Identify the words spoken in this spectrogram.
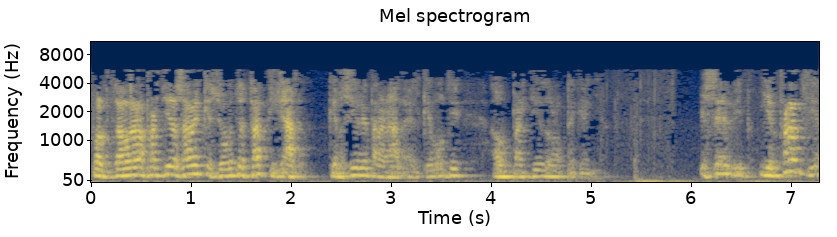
porque todos los partidos saben que su voto está tirado, que no sirve para nada, el que vote a un partido de los pequeños. y en Francia,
